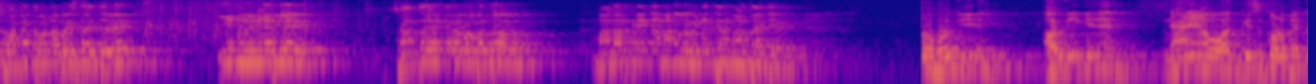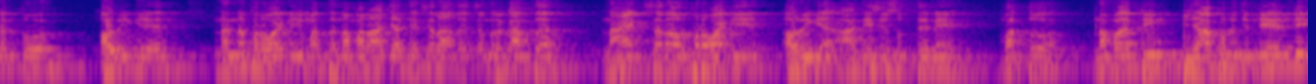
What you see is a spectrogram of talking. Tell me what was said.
ಸ್ವಾಗತವನ್ನು ಬಯಸ್ತಾ ಇದ್ದೇವೆ. ಈ ಮಹಿಳೆಯರಿಗೆ ಶಾಂತಯಾಕರಗಳು ಬಂದು ಮಾಲಾರ್ಪಣೆಯನ್ನ ಮಾಡಲು ವಿನಂತಿಯನ್ನು ಮಾಡ್ತಾ ಇದ್ದೇವೆ. ಹೋಗಿ ಅವರಿಗೆ ನ್ಯಾಯ ಒದಗಿಸಿಕೊಡ್ಬೇಕಂತೂ ಅವರಿಗೆ ನನ್ನ ಪರವಾಗಿ ಮತ್ತು ನಮ್ಮ ರಾಜ್ಯಾಧ್ಯಕ್ಷರಾದ ಚಂದ್ರಕಾಂತ್ ನಾಯಕ್ ಸರ್ ಅವ್ರ ಪರವಾಗಿ ಅವರಿಗೆ ಆದೇಶಿಸುತ್ತೇನೆ. ಮತ್ತು ನಮ್ಮ ಟೀಮ್ ಬಿಜಾಪುರ ಜಿಲ್ಲೆಯಲ್ಲಿ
